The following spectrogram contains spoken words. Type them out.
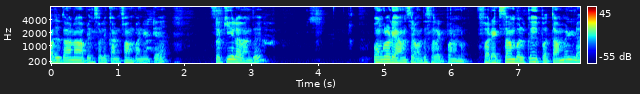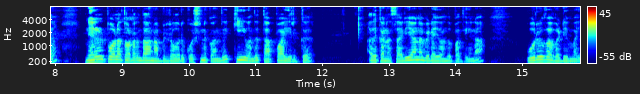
அதுதானா அப்படின்னு சொல்லி கன்ஃபார்ம் பண்ணிவிட்டு ஸோ கீழே வந்து உங்களுடைய ஆன்சரை வந்து செலக்ட் பண்ணணும். ஃபார் எக்ஸாம்பிளுக்கு இப்போ தமிழில் நிழல் போல தொடர்ந்தான் அப்படின்ற ஒரு கொஷனுக்கு வந்து கீ வந்து தப்பாக இருக்குது அதுக்கான சரியான விடை வந்து பார்த்திங்கன்னா உருவ வடிமை.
